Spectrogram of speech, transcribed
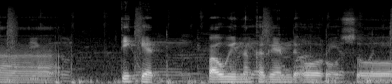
ah, ticket pauwi ng Cagayan de Oro. So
